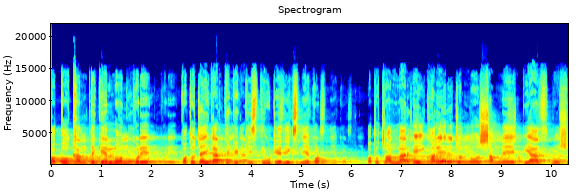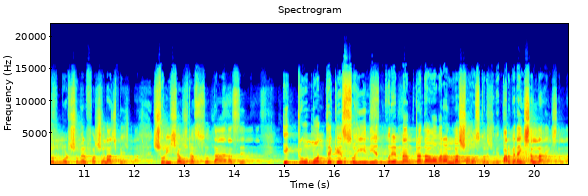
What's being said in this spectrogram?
কতখান থেকে লোন করে, কত জায়গার থেকে কিস্তি উঠে রিক্স নিয়ে করো। অথচ আল্লাহর এই ঘরের জন্য সামনে পেঁয়াজ, রসুন মরশুমের ফসল আসবে। সরিষা উঠাচ্ছ দান আছে। একটু মন থেকে সহি নিয়ত করে নামটা দাও, আমার আল্লাহ সহজ করে দিবে। পারবে না ইনশাল্লাহ? লিল্লাহে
